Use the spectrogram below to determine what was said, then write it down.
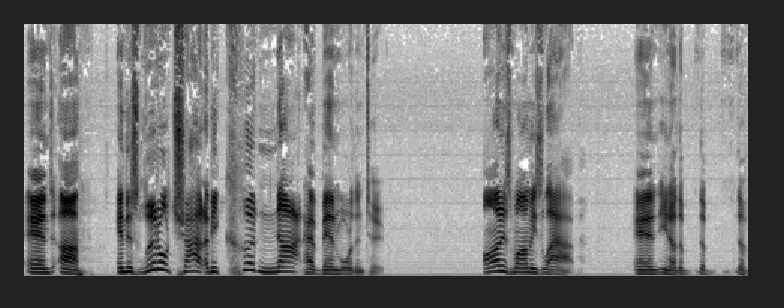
And uh, and this little child, I mean, could not have been more than two, on his mommy's lap, and you know the the the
